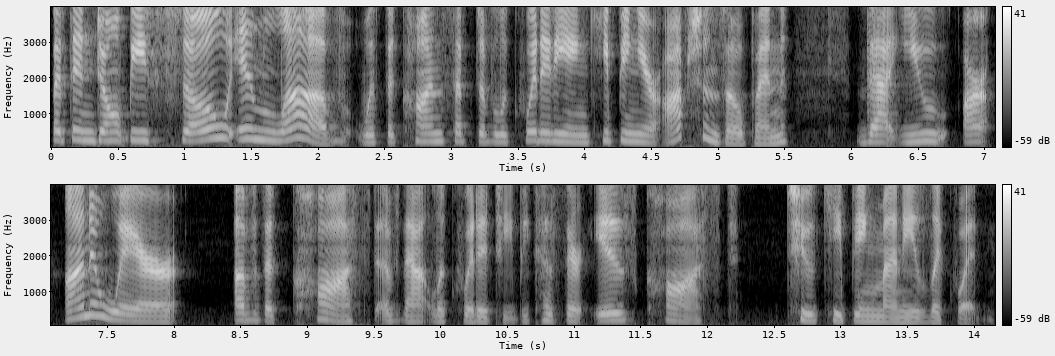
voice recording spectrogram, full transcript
but then don't be so in love with the concept of liquidity and keeping your options open that you are unaware of the cost of that liquidity because there is cost to keeping money liquid.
